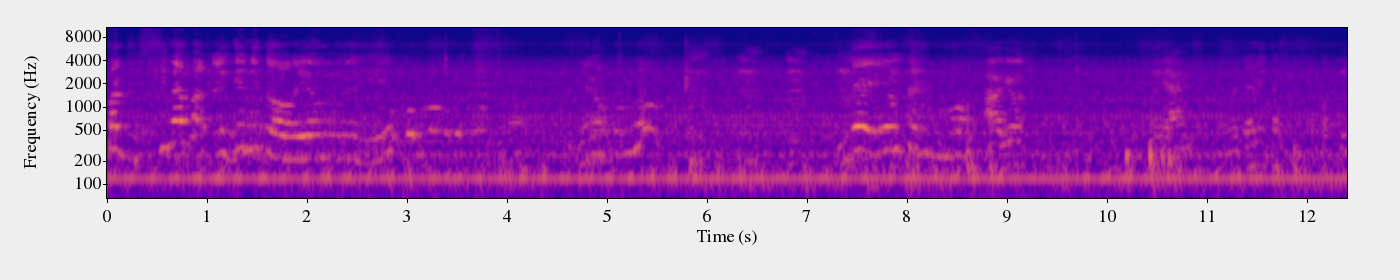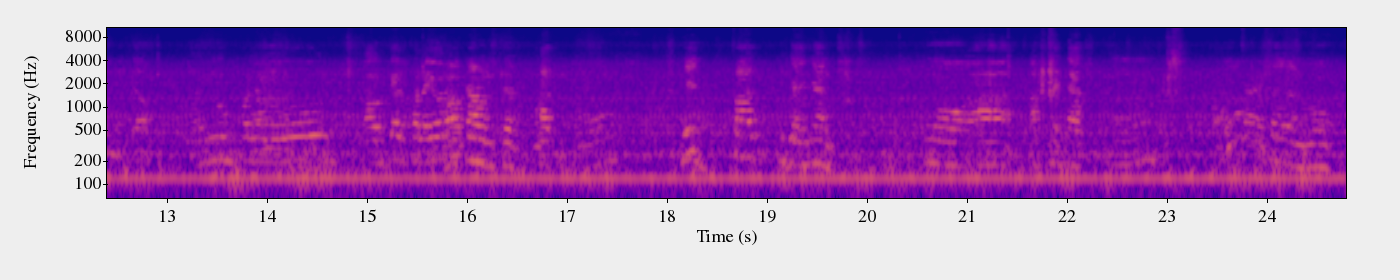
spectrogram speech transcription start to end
Pag sinapa, eh, ganito, yung, yung pulmo, ganyan. Yung pulmo. Hindi, yung pulmo. Ah, yun. Ayan. Madali kasi sapatin nito. Ayun pala yun. Counter pala yun. O, counter pat. Hit pat, ganyan. O, ah, after that. Ayun, kasayan mo.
